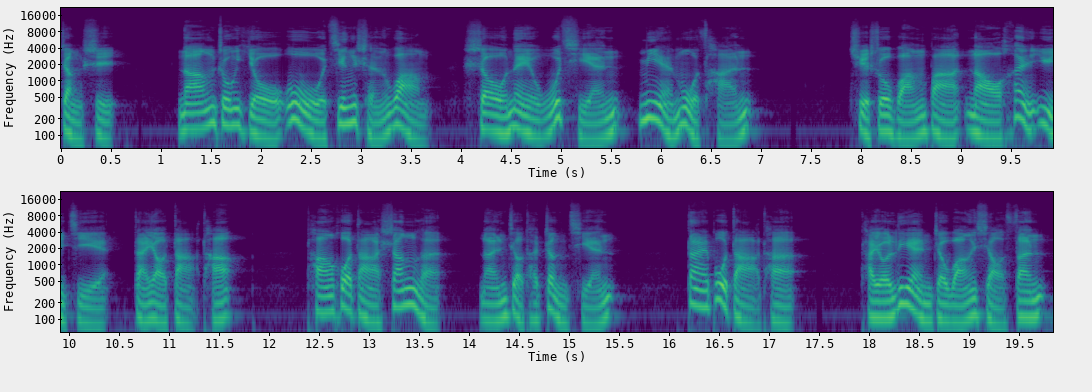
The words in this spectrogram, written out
正是囊中有物精神旺，手内无钱面目残。却说王八恼恨玉姐，但要打他。倘或打伤了，难叫他挣钱；待不打他，他又恋着王小三。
